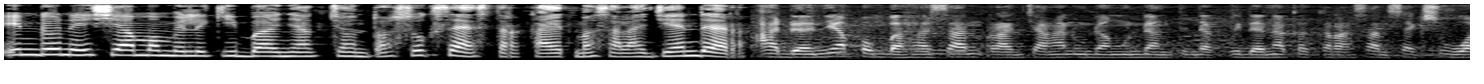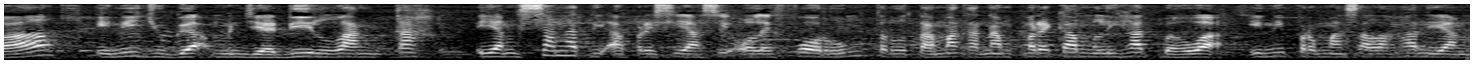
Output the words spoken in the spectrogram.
Indonesia memiliki banyak contoh sukses terkait masalah gender. Adanya pembahasan rancangan undang-undang tindak pidana kekerasan seksual ini juga menjadi langkah yang sangat diapresiasi oleh forum terutama karena mereka melihat bahwa ini permasalahan yang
